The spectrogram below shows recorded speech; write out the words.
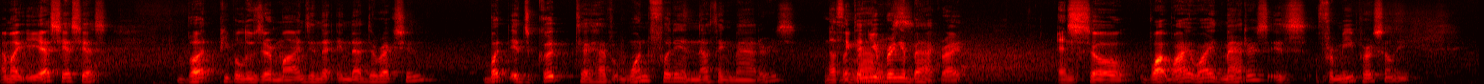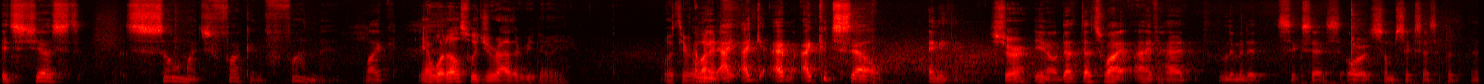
i'm like yes yes yes but people lose their minds in that in that direction but it's good to have one foot in nothing matters nothing. but then you bring it back right And so why, why why it matters is for me personally it's just so much fucking fun man like yeah, what else would you rather be doing with your i life? I mean I, I, I'm- I could sell anything sure. you know that that's why i've had limited success or some success up uh,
